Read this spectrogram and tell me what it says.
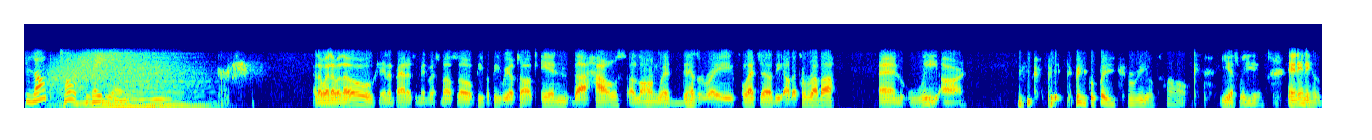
Blog Talk Radio. Hello, hello, hello. Kaelin Patterson, Midwest Muscle, P4P Real Talk in the house, along with Desiree Fletcher, the other Carubba. And we are P4P Real Talk. Yes, we is. And anywho,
